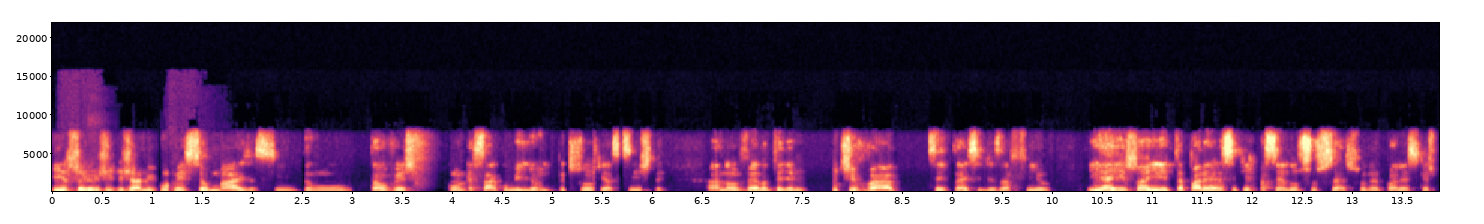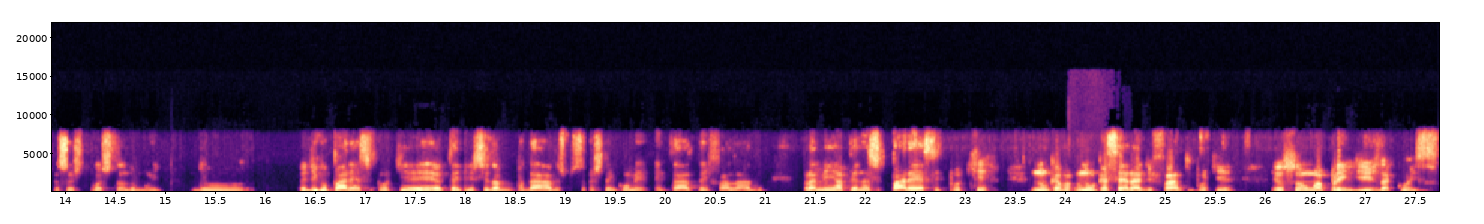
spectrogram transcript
Isso já me convenceu mais, assim, então talvez conversar com milhões de pessoas que assistem a novela tenha me motivado a aceitar esse desafio e é isso aí, tá, parece que está sendo um sucesso, né? Parece que as pessoas estão gostando muito do. Eu digo parece porque eu tenho sido abordado, as pessoas têm comentado, têm falado. Para mim, apenas parece, porque nunca, nunca será de fato, porque eu sou um aprendiz da coisa.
